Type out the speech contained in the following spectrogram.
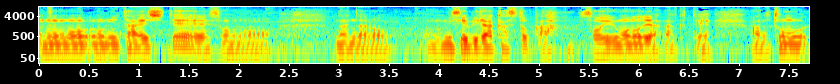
ものに対してそのなんだろう見せびらかすとかそういうものではなくてあの富む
